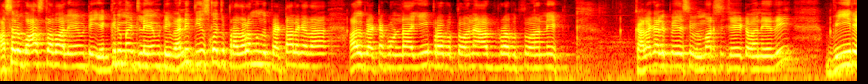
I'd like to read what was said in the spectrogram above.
అసలు వాస్తవాలు ఏమిటి? అగ్రిమెంట్లు ఏమిటి? ఇవన్నీ తీసుకొచ్చి ప్రజల ముందు పెట్టాలి కదా? అవి పెట్టకుండా ఈ ప్రభుత్వాన్ని ఆ ప్రభుత్వాన్ని కలగలిపేసి విమర్శ చేయటం అనేది వీరి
